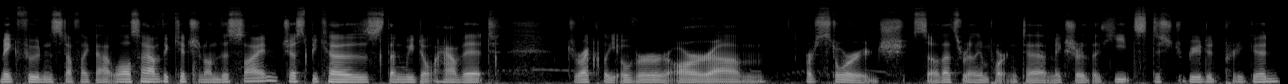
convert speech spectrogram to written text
make food and stuff like that. We'll also have the kitchen on this side, just because then we don't have it directly over our um, our storage. So that's really important to make sure the heat's distributed pretty good.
